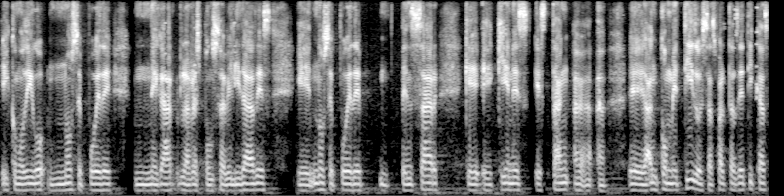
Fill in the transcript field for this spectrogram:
y como digo, no se puede negar las responsabilidades, eh, no se puede pensar que eh, quienes están eh, han cometido estas faltas éticas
